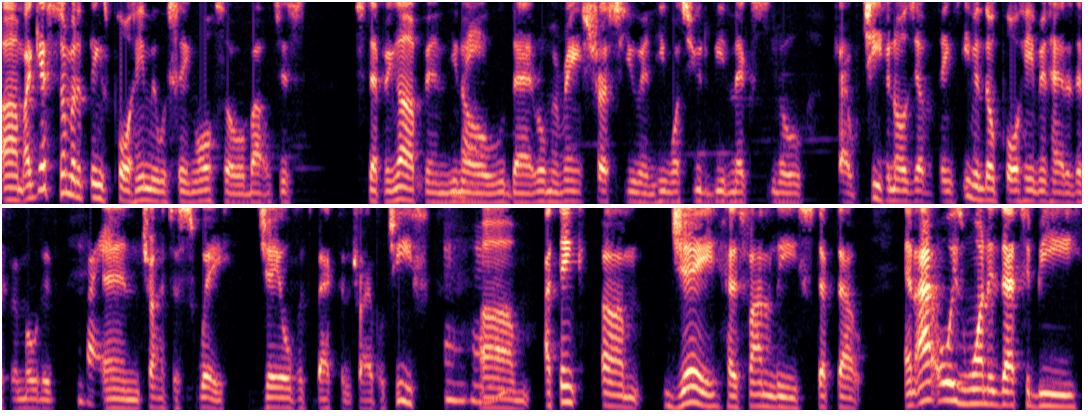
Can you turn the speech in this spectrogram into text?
um, I guess some of the things Paul Heyman was saying also about just stepping up, and you know that Roman Reigns trusts you, and he wants you to be the next, you know, tribal chief, and all these other things. Even though Paul Heyman had a different motive Right. and trying to sway Jay over back to the tribal chief. hmm Um, I think um, Jay has finally stepped out, and I always wanted that to be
